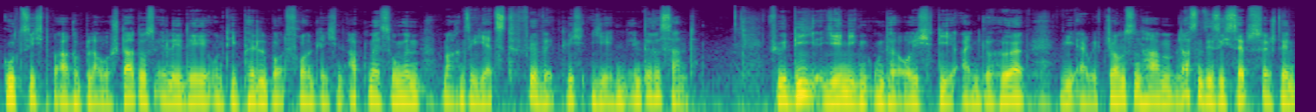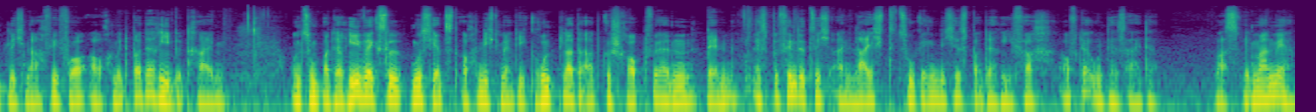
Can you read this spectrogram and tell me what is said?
gut sichtbare blaue Status-LED und die Pedalboard-freundlichen Abmessungen machen sie jetzt für wirklich jeden interessant. Für diejenigen unter euch, die ein Gehör wie Eric Johnson haben, lassen sie sich selbstverständlich nach wie vor auch mit Batterie betreiben. Und zum Batteriewechsel muss jetzt auch nicht mehr die Grundplatte abgeschraubt werden, denn es befindet sich ein leicht zugängliches Batteriefach auf der Unterseite. Was will man mehr?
